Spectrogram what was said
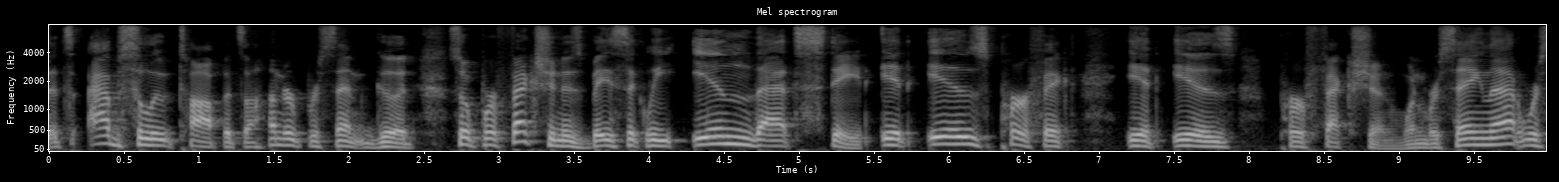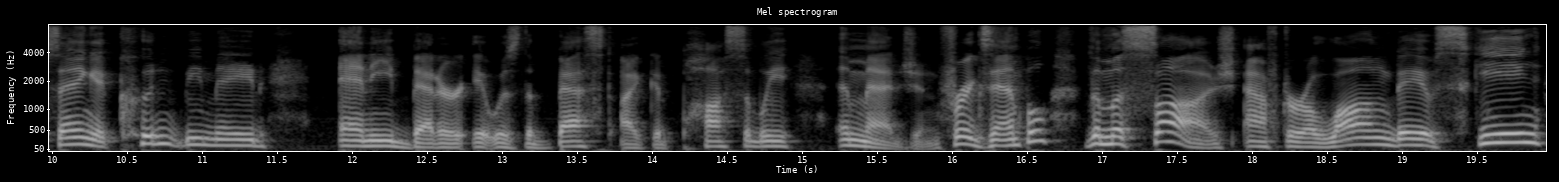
it's absolute top. It's 100% good. So perfection is basically in that state. It is perfect. It is perfection. When we're saying that, we're saying it couldn't be made any better. It was the best I could possibly imagine. For example, the massage after a long day of skiing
